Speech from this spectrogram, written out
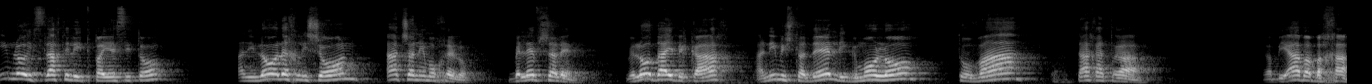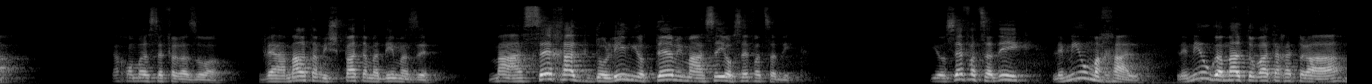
אם לא הצלחתי להתפייס איתו, אני לא הולך לישון עד שאני מוחל לו, בלב שלם. ולא די בכך, אני משתדל לגמול לו טובה תחת רע. רבי אבא בכה, כך אומר ספר הזוהר, ואמר את המשפט המדהים הזה, מעשיך גדולים יותר ממעשי יוסף הצדיק. כי יוסף הצדיק, למי הוא מחל? למי הוא גמל טובה תחת רעה?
